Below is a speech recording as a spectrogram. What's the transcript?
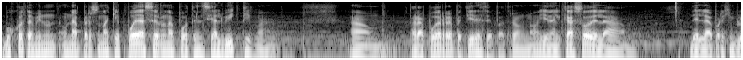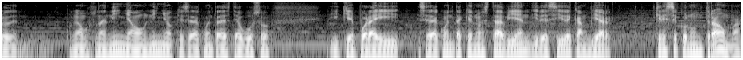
busco también una persona que pueda ser una potencial víctima para poder repetir este patrón, ¿no? Y en el caso de la, de la por ejemplo, pongamos una niña o un niño que se da cuenta de este abuso y que por ahí se da cuenta que no está bien y decide cambiar, crece con un trauma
